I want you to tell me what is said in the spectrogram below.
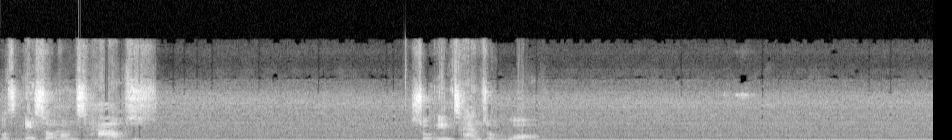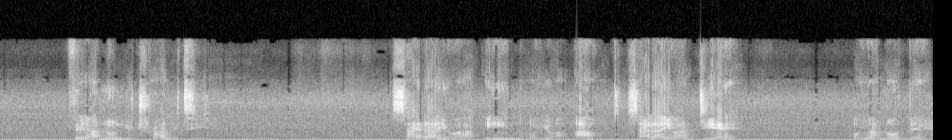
Was Ezomo's house. So in times of war, there are no neutrality. It's either you are in or you are out. It's either you are there or you are not there.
